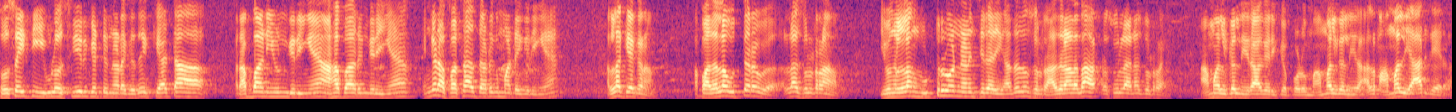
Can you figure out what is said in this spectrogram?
சொசைட்டி இவ்வளோ சீர்கெட்டு நடக்குது கேட்டால் ரப்பானியுங்கிறீங்க அகபாருங்கிறீங்க எங்கடா ஃபசாத் தடுக்க மாட்டேங்கிறீங்க? எல்லாம் கேட்குறான் அப்போ அதெல்லாம் உத்தரவு எல்லாம் சொல்கிறான் இவங்களெல்லாம் விட்டுருவோன்னு நினச்சிடாதீங்க அதை தான் சொல்கிறேன் அதனால தான் ரசூல்லா என்ன சொல்கிறாங்க அமல்கள் நிராகரிக்கப்படும் அமல்கள் நிரா அமல் யார் செய்கிறா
